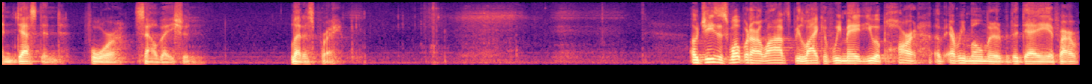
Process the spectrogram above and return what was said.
and destined for salvation. Let us pray. Oh, Jesus, what would our lives be like if we made you a part of every moment of the day? If our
